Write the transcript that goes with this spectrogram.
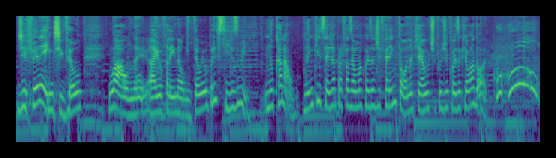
diferente. Então, uau, né? Aí eu falei, não, então eu preciso ir no canal, nem que seja para fazer uma coisa diferentona, que é o tipo de coisa que eu adoro. Uhul!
